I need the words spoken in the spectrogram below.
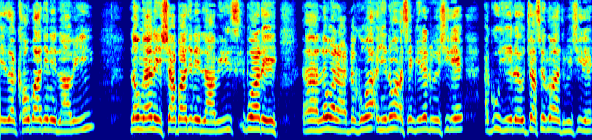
ရည်စားခေါင်းပါခြင်းတွေလာပြီးလုပ်ငန်းတွေရှားပါခြင်းတွေလာပြီးစီးပွားတွေအာလောက်ရတာငကောကအရင်တော့အဆင်ပြေတဲ့လူတွေရှိတယ်အခုရေလေကိုကြဆင်းသွားတဲ့လူတွေရှိတယ်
